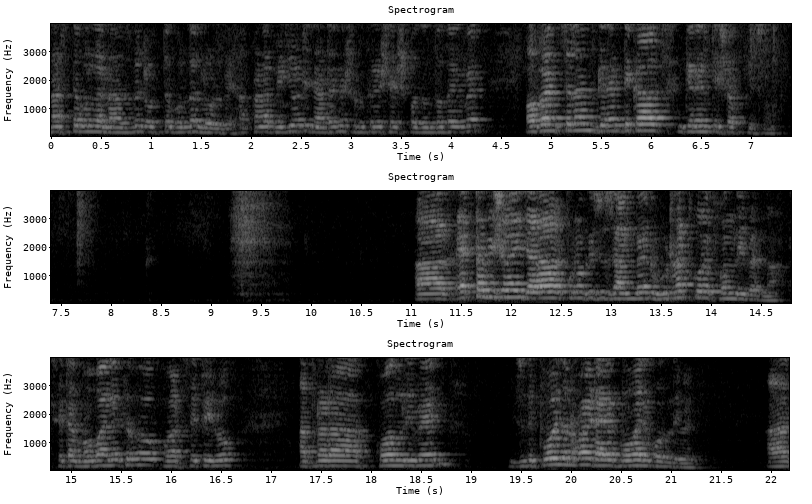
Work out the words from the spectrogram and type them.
নাচতে বললে নাচবে, লড়তে বললে লড়বে। আপনারা ভিডিওটি না টেনে শুরু থেকে শেষ পর্যন্ত দেখবেন। ওপেন চ্যালেঞ্জ গ্যারেন্টি কাজ গ্যারেন্টি সব কিছু আর একটা বিষয় যারা কোনো কিছু জানবেন, হুটহাট করে ফোন দিবেন না। সেটা মোবাইলেতে হোক, হোয়াটসঅ্যাপে হোক, আপনারা কল দিবেন। যদি প্রয়োজন হয় ডাইরেক্ট মোবাইলে কল দিবেন। আর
